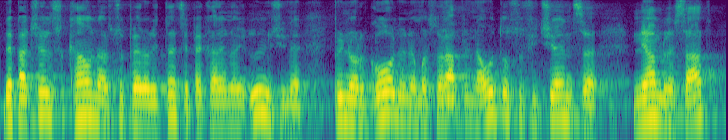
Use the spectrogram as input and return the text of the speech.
de pe acel scaun al superiorității pe care noi înșine, prin orgoliu nemăsurat, prin autosuficiență, ne-am lăsat,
